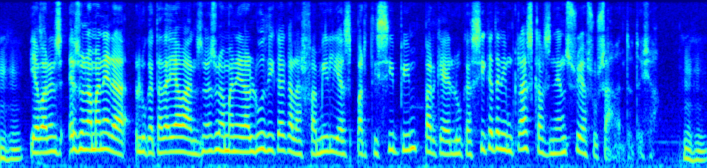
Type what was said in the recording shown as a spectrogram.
Mhm. Llavors, és una manera, el que te deia abans, no és una manera lúdica que les famílies participin, perquè el que sí que tenim clar és que els nens ja s'ho saben, tot això. Mhm.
